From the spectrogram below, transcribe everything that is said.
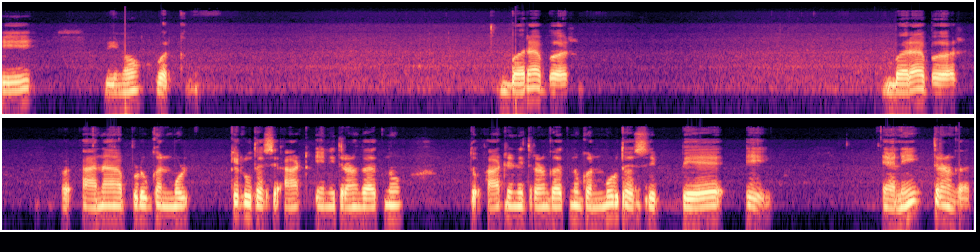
એ બીનો વર્ગ. બરાબર. બરાબર. આના આપણું ઘનમૂળ કેટલું થશે? આઠ એની ત્રણ ઘાતનું. તો આઠ એની ત્રણ ઘાતનું ઘનમૂળ થશે બે એ. એની ત્રણ ઘાત.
